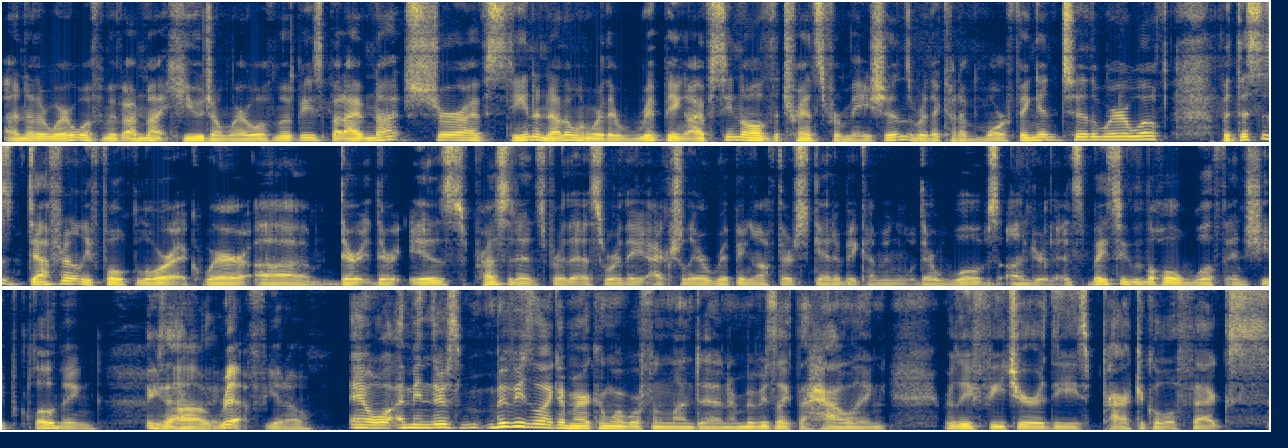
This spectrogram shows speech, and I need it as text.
another werewolf movie. I'm not huge on werewolf movies, but I'm not sure I've seen another one where they're ripping. I've seen all the transformations where they're kind of morphing into the werewolf, but this is definitely folkloric, where uh, there there is precedence for this, where they actually are ripping off their skin and becoming their wolves under. It's basically the whole wolf in sheep clothing Exactly. uh, riff, you know. And well, I mean, there's movies like American Werewolf in London or movies like The Howling really feature these practical effects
